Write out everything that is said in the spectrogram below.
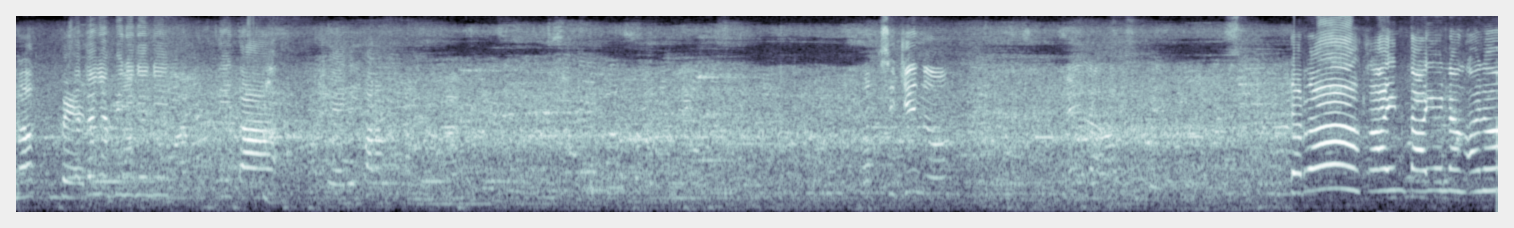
bet. Ito niya binigay ni Tita Shelly, parang Oxygen, oh. na. Tara, kain tayo ng ano,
